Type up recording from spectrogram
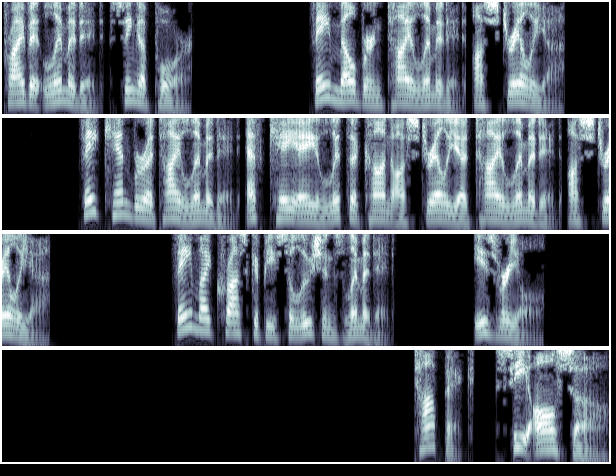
Private Limited Singapore. FE Melbourne Thai Limited Australia. FE Canberra Thai Limited FKA Lithicon Australia Thai Limited Australia. FE Microscopy Solutions Limited. Israel Topic. See also.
